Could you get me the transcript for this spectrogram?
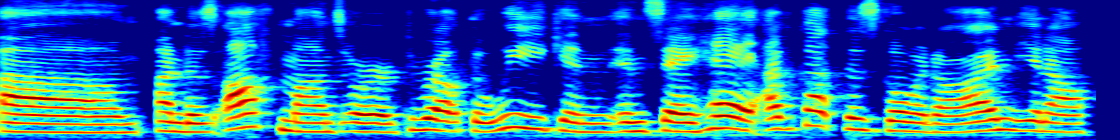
um, on those off months or throughout the week and, and say, hey, I've got this going on. You know,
